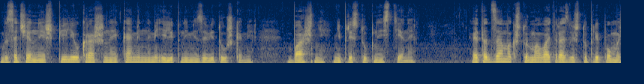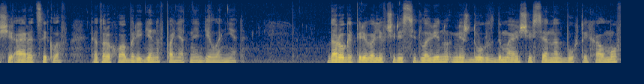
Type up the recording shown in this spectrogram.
Высоченные шпили, украшенные каменными и лепными завитушками, башни, неприступные стены. Этот замок штурмовать разве что при помощи аэроциклов, которых у аборигенов, понятное дело, нет. Дорога, перевалив через седловину между двух вздымающихся над бухтой холмов,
